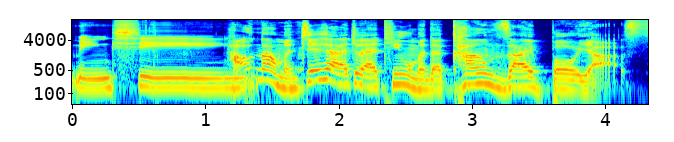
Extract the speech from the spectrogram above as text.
明星。好，那我们接下来就来听我们的康在 Boyas。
